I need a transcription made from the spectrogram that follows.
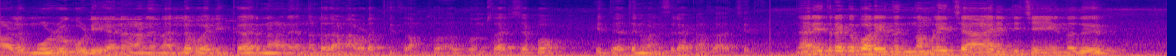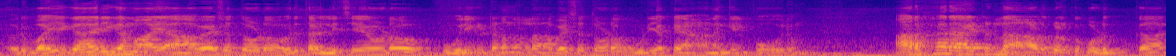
ആൾ മുഴു കുടിയനാണ് നല്ല വലിക്കാരനാണ് എന്നുള്ളതാണ് അവിടെ എത്തി സംസാ- സംസാരിച്ചപ്പോൾ ഇദ്ദേഹത്തിന് മനസ്സിലാക്കാൻ സാധിച്ചത്. ഞാൻ ഇത്രയൊക്കെ പറയുന്നത് നമ്മൾ ഈ ചാരിറ്റി ചെയ്യുന്നത് ഒരു വൈകാരികമായ ആവേശത്തോടോ ഒരു തള്ളിച്ചയോടോ കൂലി കിട്ടണം എന്നുള്ള ആവേശത്തോടോ കൂടിയൊക്കെ ആണെങ്കിൽ പോലും അർഹരായിട്ടുള്ള ആളുകൾക്ക് കൊടുക്കാൻ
